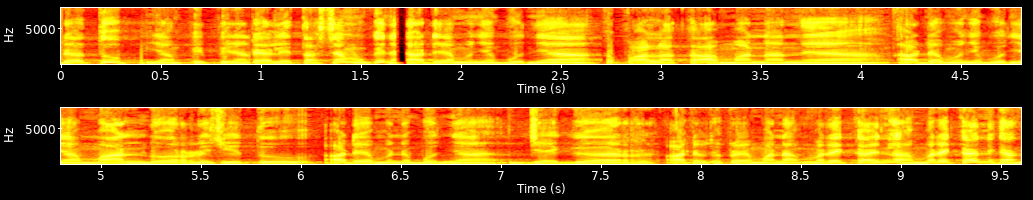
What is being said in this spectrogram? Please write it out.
ada tuh yang pimpinan realitasnya mungkin ada yang menyebutnya kepala keamanannya, ada yang menyebutnya mandor di situ, ada yang menyebutnya jagger, ada yang preman. Nah, mereka inilah mereka ini kan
